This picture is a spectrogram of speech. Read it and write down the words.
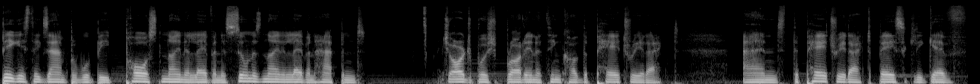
Biggest example would be post 9 11. As soon as 9 11 happened, George Bush brought in a thing called the Patriot Act. And the Patriot Act basically gave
